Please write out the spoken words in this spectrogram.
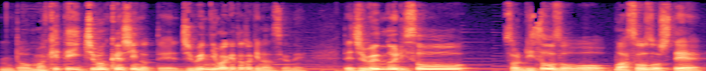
うんと、負けて一番悔しいのって自分に負けた時なんですよね。で自分の理想その理想像を、まあ、想像して、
